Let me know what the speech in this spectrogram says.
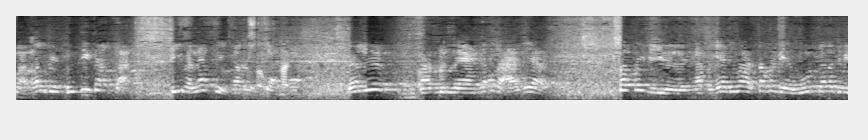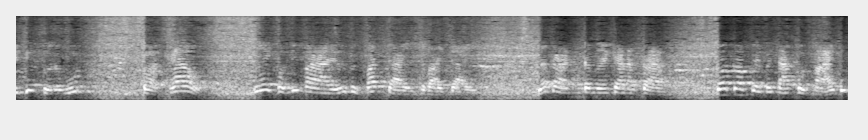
หวังว่าจะเป็นพื้นที่สร้างสรรค์ที่มาแลกเปลี่ยนความเห็นกันนะและเรื่องความรุนแรงทั้งหลายเนี่ยต้องไม่มีเลยครับในแง่ที่ว่าต้องไม่มีอาวุธแล้วก็จะมีเครื่องตรวจอาวุธก่อนเข้าเพื่อให้คนที่มาเนี่ยรู้สึกมั่นใจสบายใจ และการดำเนินการต่างๆ ก็ต้องเป็นไปตามกฎหมายทุก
